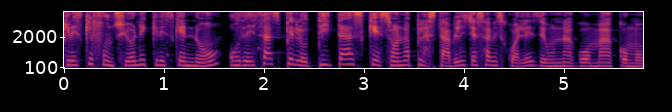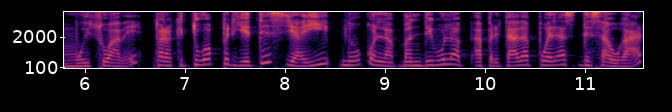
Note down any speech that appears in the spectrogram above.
¿Crees que funcione? ¿Crees que no? O de esas pelotitas que son aplastables, ya sabes cuáles, de una goma como muy suave, para que tú aprietes y ahí, ¿no? Con la mandíbula apretada puedas desahogar.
